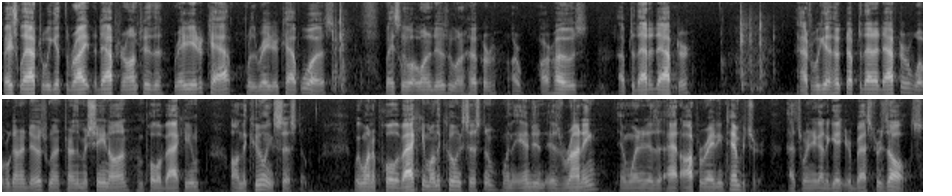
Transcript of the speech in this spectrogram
Basically after we get the right adapter onto the radiator cap, where the radiator cap was, basically what we want to do is we want to hook our, our, our hose up to that adapter. After we get hooked up to that adapter, what we're going to do is we're going to turn the machine on and pull a vacuum on the cooling system. We want to pull the vacuum on the cooling system when the engine is running and when it is at operating temperature. That's when you're going to get your best results.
